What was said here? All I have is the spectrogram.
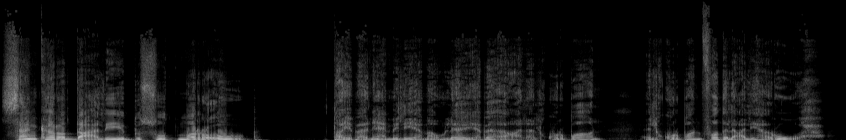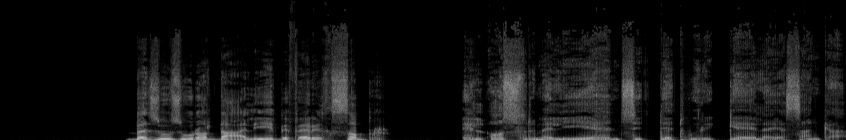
سانكا رد عليه بصوت مرعوب. طيب هنعمل إيه يا مولاي بقى على القربان؟ القربان فاضل عليها روح. بازوزو رد عليه بفارغ صبر. القصر مليان ستات ورجالة يا سانكا.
